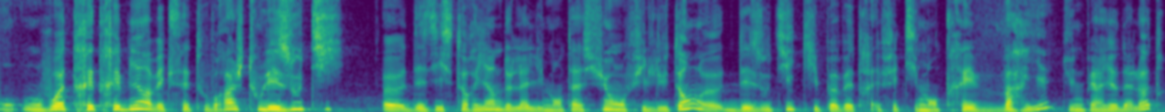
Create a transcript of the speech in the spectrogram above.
on, on voit très très bien avec cet ouvrage tous les outils euh, des historiens de l'alimentation au fil du temps, euh, des outils qui peuvent être effectivement très variés d'une période à l'autre,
